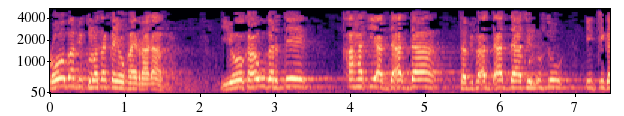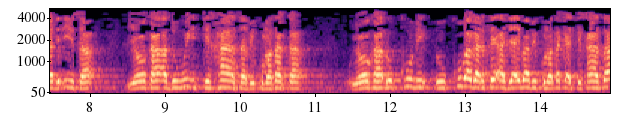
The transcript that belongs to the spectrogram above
rooba bikkuma takka yookaan irraa dhaaba yookaan gartee qahatii adda addaa ta bifa adda addaatiin dhuftu itti gadi dhiisa yookaan aduwwii itti haasa bikkuma takka yookaan dhukkuba gartee ajaa'iba bikkuma takka itti haasa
